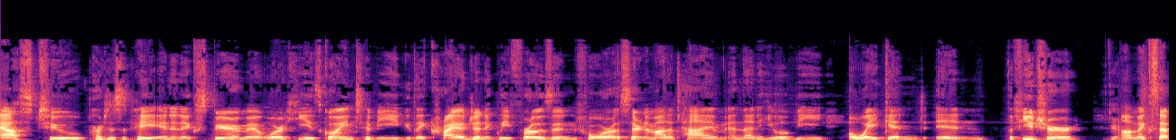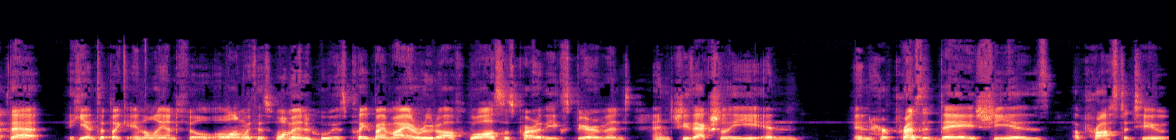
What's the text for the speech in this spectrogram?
asked to participate in an experiment where he is going to be like cryogenically frozen for a certain amount of time, and then he will be awakened in the future. Yeah. Um, except that he ends up like in a landfill along with this woman who is played by Maya Rudolph, who also is part of the experiment, and she's actually in in her present day she is a prostitute,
